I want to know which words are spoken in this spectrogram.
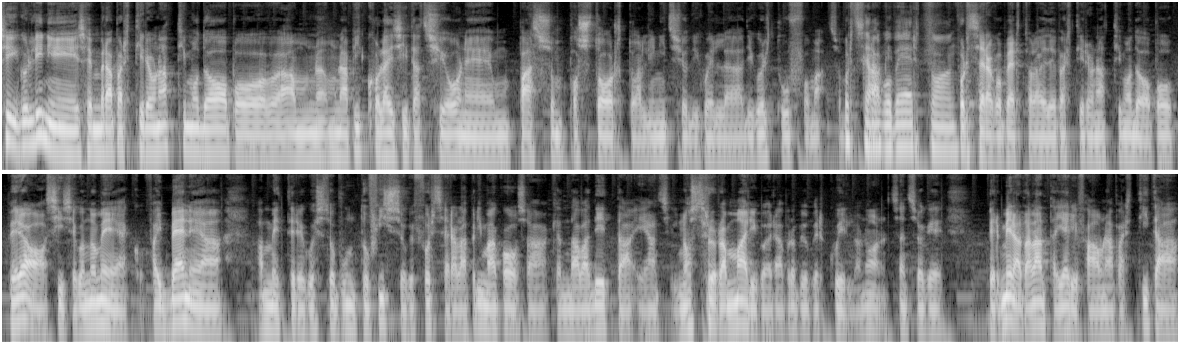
Sì, Gollini sembra partire un attimo dopo, ha un, una piccola esitazione, un passo un po' storto all'inizio di quel, di quel tuffo, ma insomma, forse capita. era coperto anche. Forse era coperto, la vede partire un attimo dopo, però sì, secondo me ecco, fai bene a, a mettere questo punto fisso che forse era la prima cosa che andava detta e anzi il nostro rammarico era proprio per quello, no? nel senso che per me l'Atalanta ieri fa una partita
